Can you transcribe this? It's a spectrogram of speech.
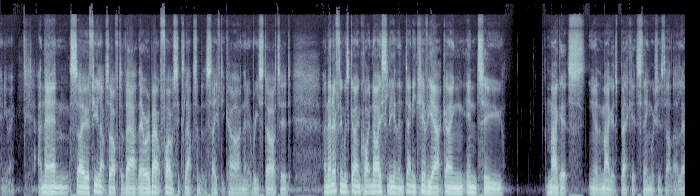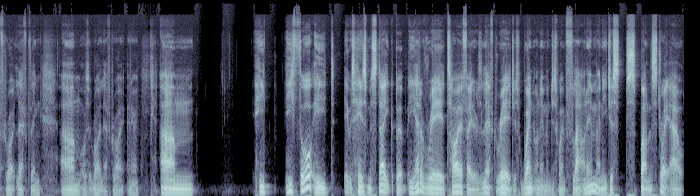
Anyway, and then so a few laps after that, there were about five or six laps under the safety car, and then it restarted, and then everything was going quite nicely, and then Danny Kvyat going into Maggotts, you know, the Maggotts Becketts thing, which is like that left, right, left thing, um, or was it right, left, right? Anyway, um, he he thought he'd it was his mistake, but he had a rear tire failure. His left rear just went on him and just went flat on him, and he just spun straight out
